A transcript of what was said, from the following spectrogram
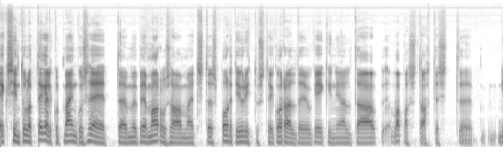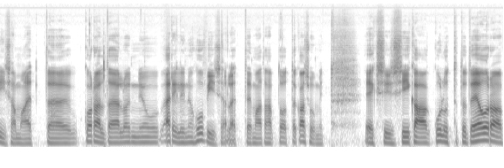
eks siin tuleb tegelikult mängu see, et me peame aru saama, et seda spordiüritust ei korralda ju keegi nii-öelda vabast tahtest äh, niisama, et korraldajal on ju äriline huvi seal, et tema tahab toota kasumit. ehk siis iga kulutatud euro,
